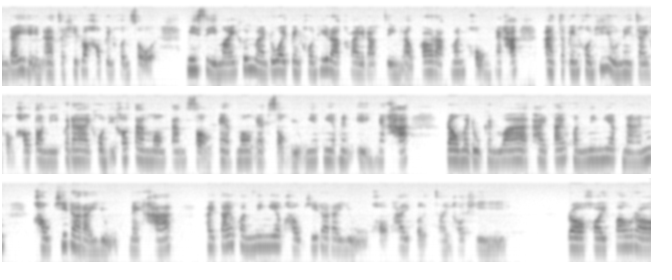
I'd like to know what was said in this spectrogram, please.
นได้เห็น อาจจะคิดว่าเขาเป็นคนโสด มีสีไม้ขึ้นมาด้วย เป็นคนที่รักใครรักจริงแล้วก็รักมั่นคงนะคะ อาจจะเป็นคนที่อยู่ในใจของเขาตอนนี้ก็ได้ คนที่เขาตามมองตามส่องแอบมองแอบส่องอยู่เงียบๆนั่นเองนะคะ เรามาดูกันว่าภายใต้ความนิ่งเงียบนั้น เขาคิดอะไรอยู่นะคะ ภายใต้ความนิ่งเงียบเขาคิดอะไรอยู่ ขอภัยเปิดใจเขาที รอคอยเฝ้ารอ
